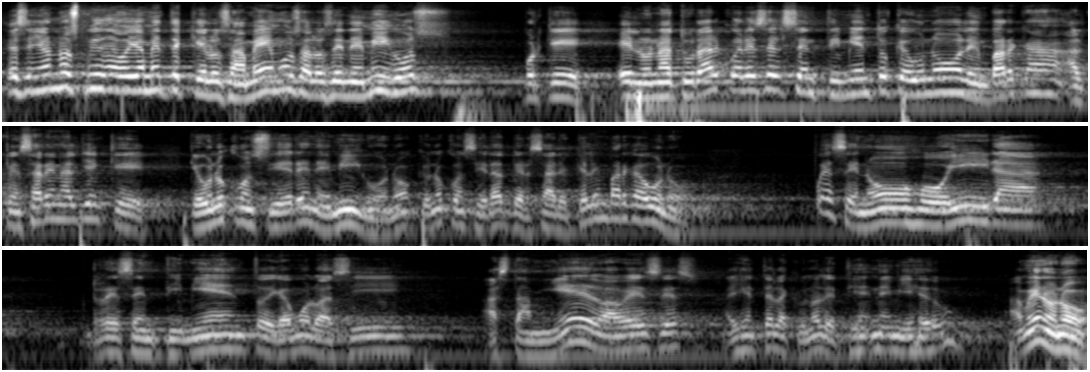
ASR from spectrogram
el Señor nos pide obviamente que los amemos a los enemigos, porque en lo natural, ¿cuál es el sentimiento que uno le embarca al pensar en alguien que, que uno considera enemigo, ¿no? que uno considera adversario? ¿Qué le embarga a uno? Pues enojo, ira, resentimiento, digámoslo así, hasta miedo a veces. Hay gente a la que uno le tiene miedo. Amén o no.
